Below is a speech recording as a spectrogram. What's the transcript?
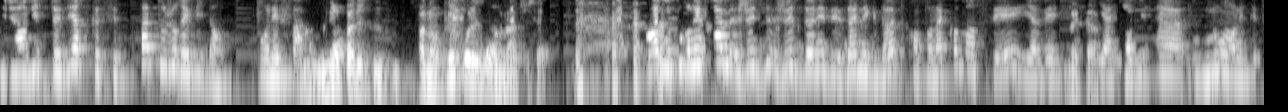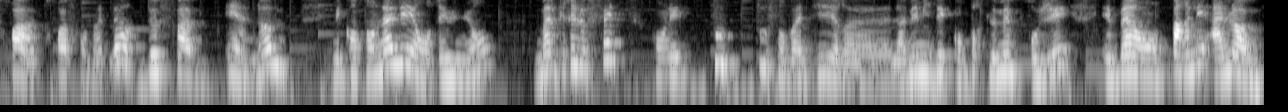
J'ai envie de te dire que c'est pas toujours évident pour les femmes. Non, pas, pas non plus pour les hommes, hein, tu sais. ah, mais pour les femmes, je vais, te, je vais, te, donner des anecdotes. Quand on a commencé, il y avait, il y, avait un, nous, on était trois, trois fondateurs, deux femmes et un homme. Mais quand on allait en réunion, malgré le fait qu'on est tous, tous, on va dire, euh, la même idée, qu'on porte le même projet, eh ben, on parlait à l'homme.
